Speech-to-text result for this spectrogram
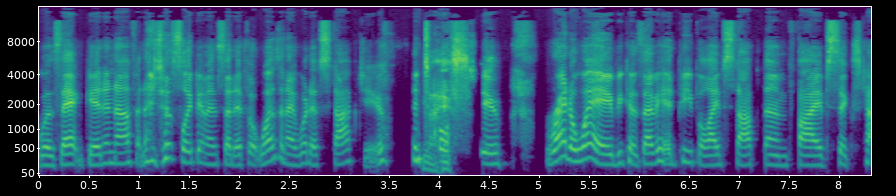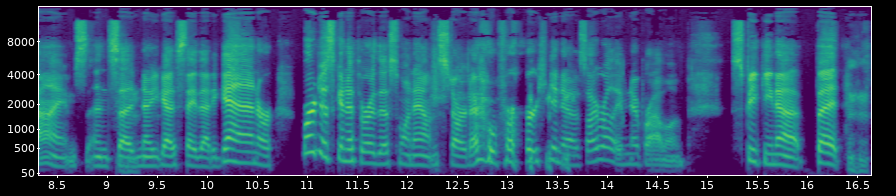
Was that good enough? And I just looked at him and said, If it wasn't, I would have stopped you Nice. you right away because I've had people, I've stopped them five, six times and said, Mhm. No, you got to say that again, or we're just going to throw this one out and start over, you know. So I really have no problem speaking up. But Mhm.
